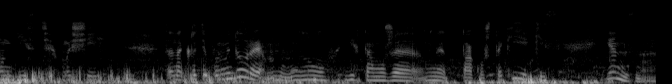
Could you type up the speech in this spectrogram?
Он їсть мишій. Це накриті помідори. Ну, їх там уже не також такі якісь. Я не знаю.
